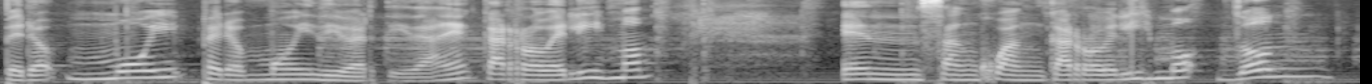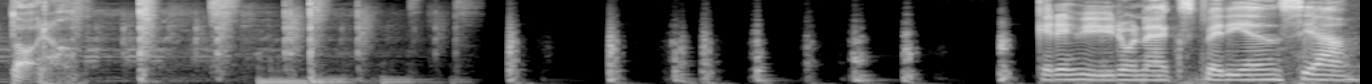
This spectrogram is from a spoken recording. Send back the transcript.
pero muy, pero muy divertida. ¿eh? Carrobelismo en San Juan, Carrobelismo Don Toro. ¿Querés vivir una experiencia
